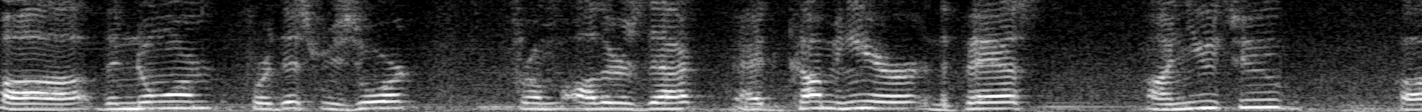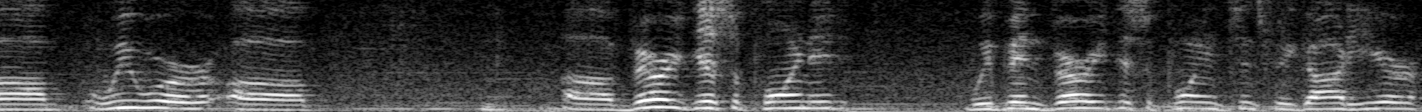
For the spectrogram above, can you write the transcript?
uh, the norm for this resort from others that had come here in the past on YouTube. Um, we were uh, uh, very disappointed. We've been very disappointed since we got here.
